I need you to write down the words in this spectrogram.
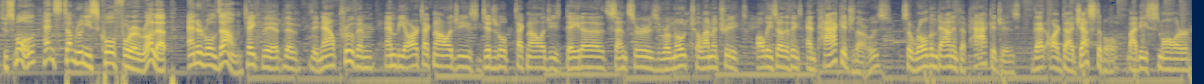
too small, hence Tom Rooney's call for a roll up and a roll down. Take the, the, the now proven MBR technologies, digital technologies, data, sensors, remote telemetry, all these other things, and package those so roll them down into packages that are digestible by these smaller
